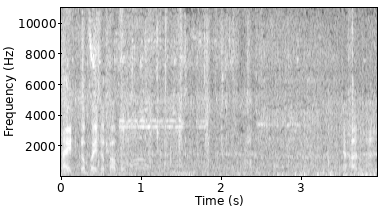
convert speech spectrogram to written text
સાઈડ કપાય તો કાપો. સારું હાલ.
